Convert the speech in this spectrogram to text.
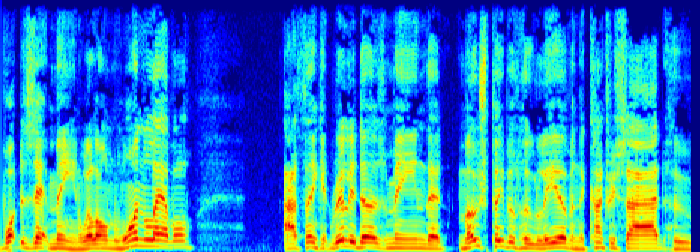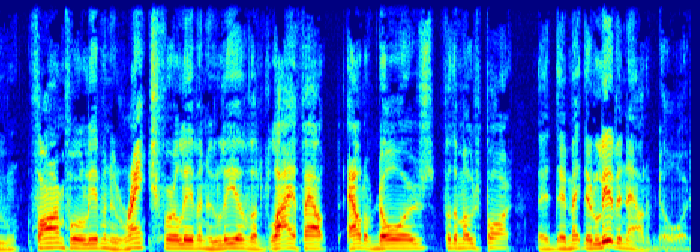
what does that mean? Well, on one level, I think it really does mean that most people who live in the countryside, who farm for a living, who ranch for a living, who live a life out, out of doors for the most part, they, they make their living out of doors.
